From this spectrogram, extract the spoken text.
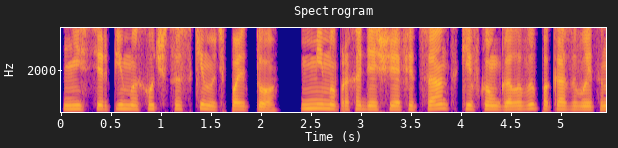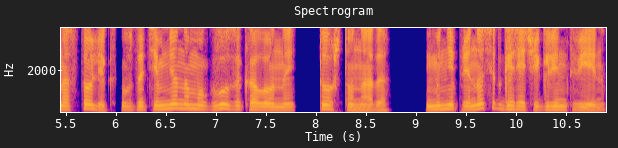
нестерпимо хочется скинуть пальто. Мимо проходящий официант кивком головы показывает на столик в затемненном углу за колонной. То, что надо. Мне приносят горячий глинтвейн.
